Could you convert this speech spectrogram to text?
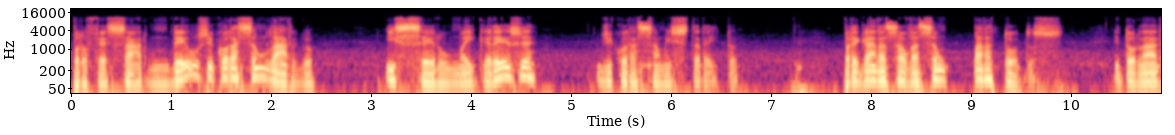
professar um Deus de coração largo e ser uma igreja de coração estreito. Pregar a salvação para todos e tornar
